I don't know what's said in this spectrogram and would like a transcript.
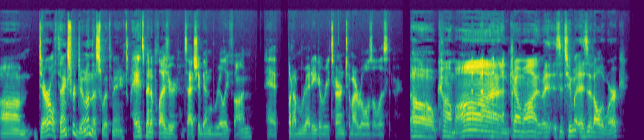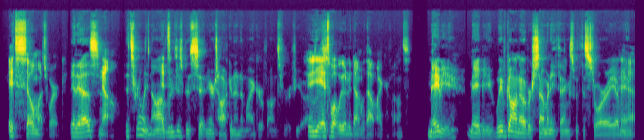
Um, Daryl, thanks for doing this with me. Hey, it's been a pleasure. It's actually been really fun, eh, but I'm ready to return to my role as a listener. Oh, come on. come on. Is it too much? Is it all the work? It's so much work. It is? No. It's really not. It's, We've just been sitting here talking into microphones for a few hours. Yeah, it's what we would have done without microphones. Maybe, maybe we've gone over so many things with the story. I mean, yeah.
